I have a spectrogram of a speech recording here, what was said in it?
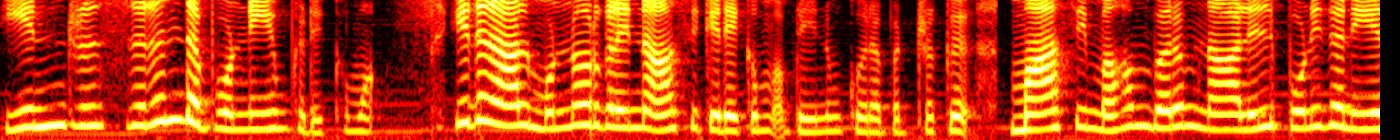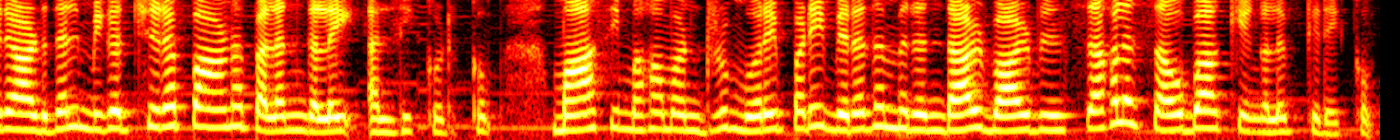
இன்று சிறந்த புண்ணியம் கிடைக்குமா? இதனால் முன்னோர்களின் ஆசி கிடைக்கும் அப்படின்னு கூறப்பட்டிருக்கு. மாசி மகம் வரும் நாளில் புனித நீராடுதல் மிகச் சிறப்பான பலன்களை அள்ளி கொடுக்கும். மாசி மகம் அன்று முறைப்படி விரதம் இருந்தால் வாழ்வில் சகல சௌபாக்கியங்களும் கிடைக்கும்.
